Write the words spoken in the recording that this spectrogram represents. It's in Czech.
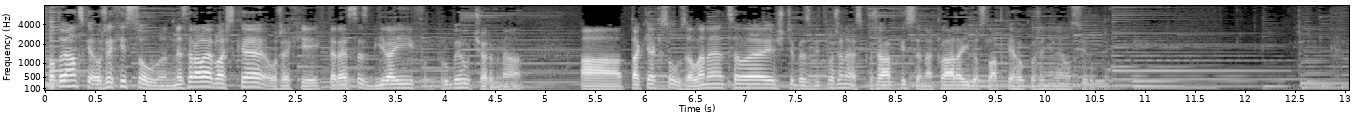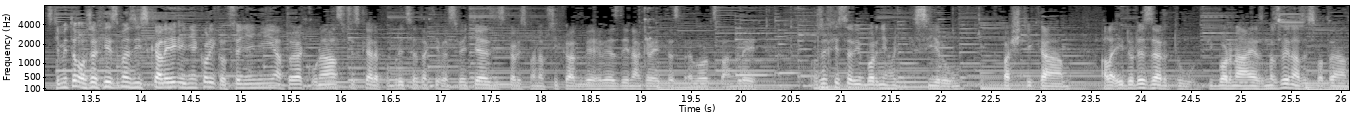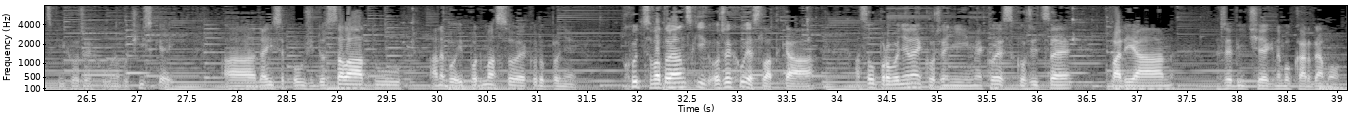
Svatojánské ořechy jsou nezralé vlašské ořechy, které se sbírají v průběhu června a tak, jak jsou zelené celé, ještě bez vytvořené skořápky se nakládají do sladkého kořeněného syrupu. S těmito ořechy jsme získali i několik ocenění, a to jak u nás v České republice, tak i ve světě. Získali jsme například dvě hvězdy na Greatest Awards v Anglii. Ořechy se výborně hodí k sírům, paštikám, ale i do dezertů. Výborná je zmrzlina ze svatojánských ořechů nebo cheesecake. A dají se použít do salátů, anebo i pod maso jako doplněk. Chuť svatojánských ořechů je sladká a jsou provoněné kořením, jako je skořice, badián, hřebíček nebo kardamon.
